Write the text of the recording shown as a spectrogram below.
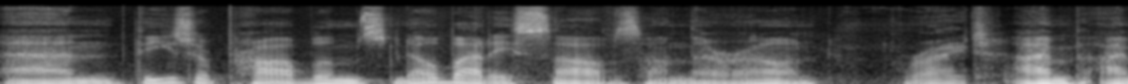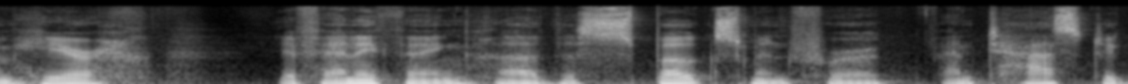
And these are problems nobody solves on their own. Right. I'm, I'm here, if anything, uh, the spokesman for a fantastic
